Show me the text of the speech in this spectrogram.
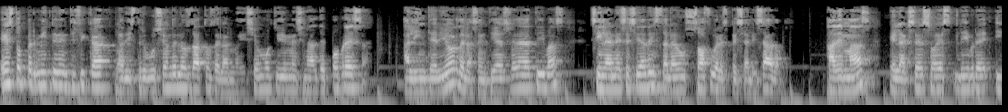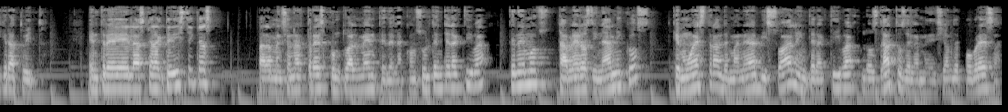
Esto permite identificar la distribución de los datos de la medición multidimensional de pobreza al interior de las entidades federativas sin la necesidad de instalar un software especializado. Además, el acceso es libre y gratuito. Entre las características, para mencionar tres puntualmente de la consulta interactiva, tenemos tableros dinámicos, que muestran de manera visual e interactiva los datos de la medición de pobreza.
